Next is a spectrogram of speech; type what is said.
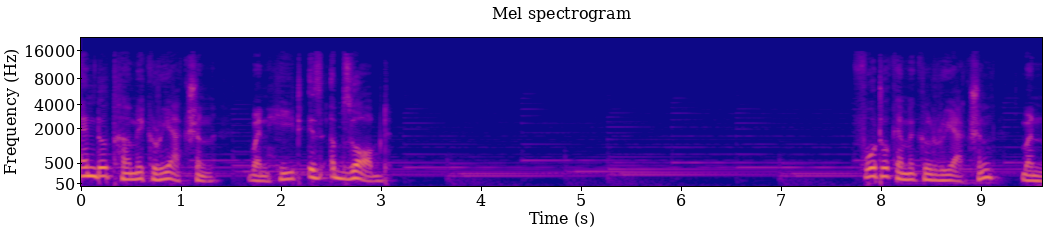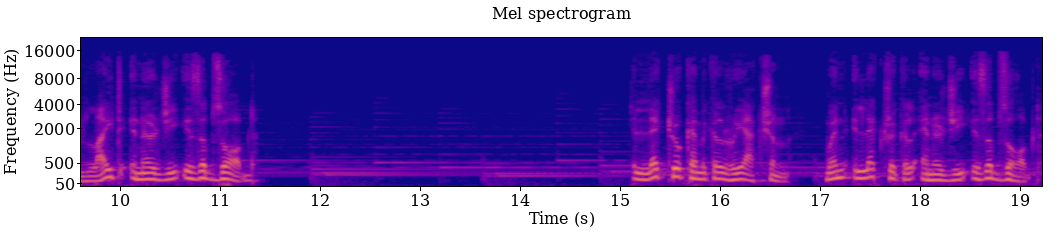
Endothermic reaction, when heat is absorbed. Photochemical reaction, when light energy is absorbed. Electrochemical reaction when electrical energy is absorbed.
